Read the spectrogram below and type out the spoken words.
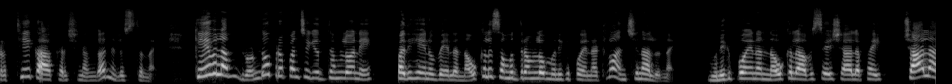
ప్రత్యేక ఆకర్షణంగా నిలుస్తున్నాయి. కేవలం రెండో ప్రపంచ యుద్ధంలోనే పదిహేను వేల నౌకలు సముద్రంలో మునిగిపోయినట్లు అంచనాలున్నాయి. మునిగిపోయిన నౌకల అవశేషాలపై చాలా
